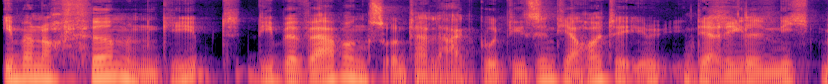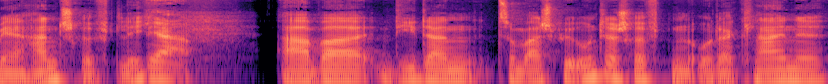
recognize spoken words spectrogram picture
immer noch Firmen gibt, die Bewerbungsunterlagen, gut, die sind ja heute in der Regel nicht mehr handschriftlich, Ja. aber die dann zum Beispiel Unterschriften oder kleine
